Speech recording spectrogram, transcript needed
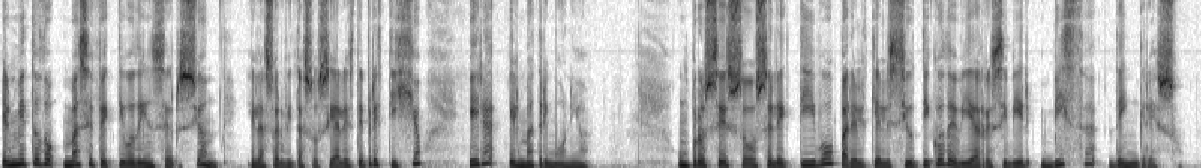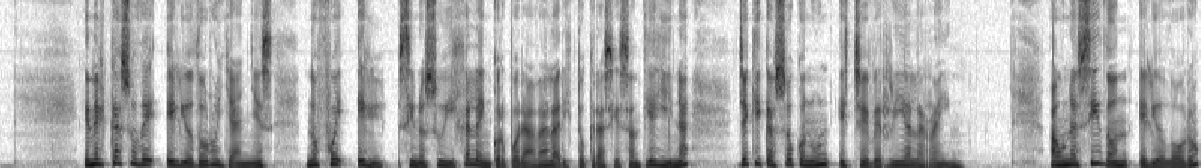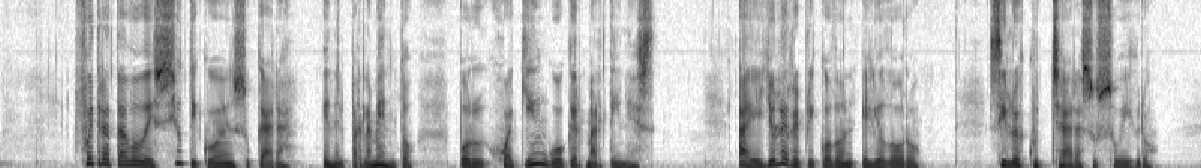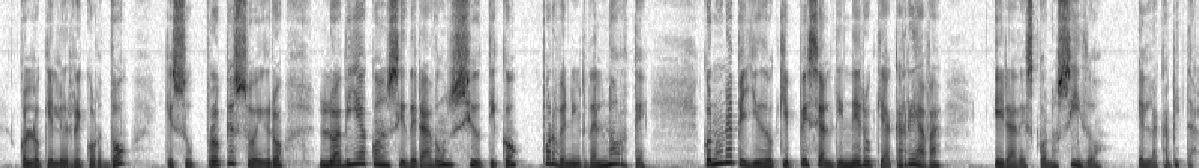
el método más efectivo de inserción en las órbitas sociales de prestigio era el matrimonio. Un proceso selectivo para el que el ciútico debía recibir visa de ingreso. En el caso de Eliodoro Yáñez, no fue él, sino su hija la incorporada a la aristocracia santiaguina, ya que casó con un Echeverría Larraín. Aún así, don Eliodoro fue tratado de ciútico en su cara, en el Parlamento, por Joaquín Walker Martínez. A ello le replicó don Eliodoro, si lo escuchara su suegro, con lo que le recordó que su propio suegro lo había considerado un ciútico por venir del norte, con un apellido que pese al dinero que acarreaba, era desconocido en la capital.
